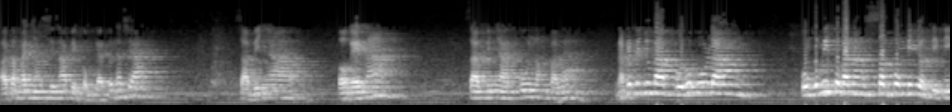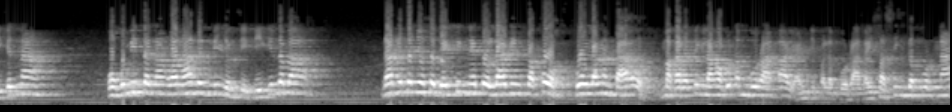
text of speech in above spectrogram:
At ang kanyang sinabi, kompleto na siya. Sabi niya, okay na. Sabi niya, kulang pala. Nakita niyo ba, puro kulang. Kung kumito ka ng 10 milyon, titigil na. Kung kumita ng 100 milyon, titigil na ba? Nakita niyo sa daigdig nito, laging kapos, kulang ang tao. Makarating lang ako ng Boracay. Ay, hindi pala Boracay, sa Singapore na.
